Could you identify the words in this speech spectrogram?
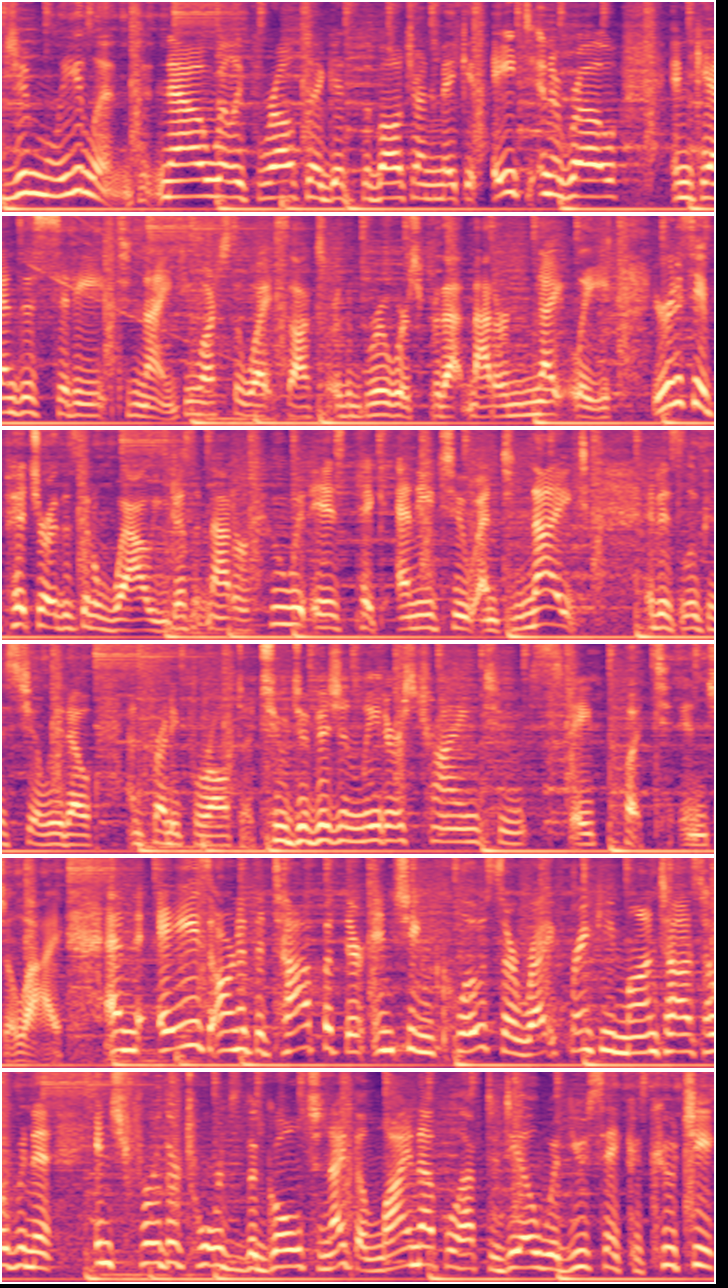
Jim Leyland. Now Wily Peralta gets the ball, trying to make it eight in a row in Kansas City tonight. You watch the White Sox or the Brewers, for that matter, nightly. You're going to see a pitcher that's going to wow you. Doesn't matter who it is. Pick any two. And tonight, it is Lucas Giolito and Freddie Peralta, two division leaders trying to stay put in July. And the A's aren't at the top, but they're inching closer, right? Frankie Montas hoping to inch further towards the goal tonight. The lineup will have to deal with Yusei Kikuchi.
